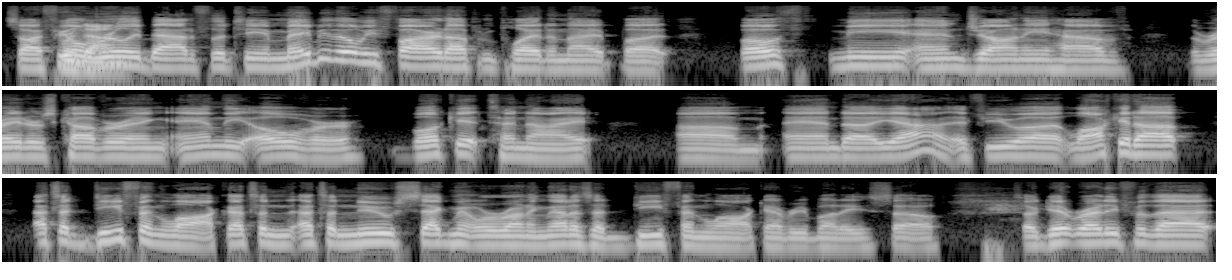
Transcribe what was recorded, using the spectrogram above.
So I feel really bad for the team. Maybe they'll be fired up and play tonight, but both me and Johnny have the Raiders covering and the over. Book it tonight. Um, and uh, yeah, if you uh, lock it up, that's a defend lock. That's a that's a new segment we're running. That is a defend lock, everybody. So so get ready for that.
